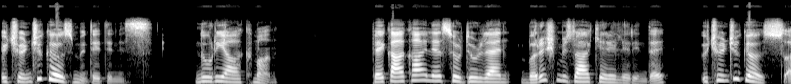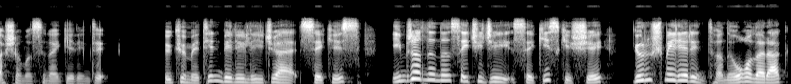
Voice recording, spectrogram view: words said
Üçüncü göz mü dediniz? Nuri Akman PKK ile sürdürülen barış müzakerelerinde üçüncü göz aşamasına gelindi. Hükümetin belirleyeceği 8, İmralı'nın seçeceği 8 kişi görüşmelerin tanığı olarak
